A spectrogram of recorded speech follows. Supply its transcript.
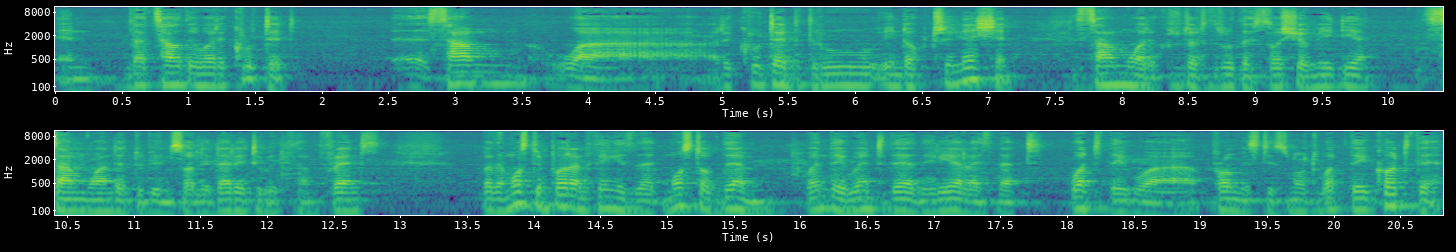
and that's how they were recruited. Uh, some were recruited through indoctrination, some were recruited through the social media, some wanted to be in solidarity with some friends but the most important thing is that most of them, when they went there, they realized that what they were promised is not what they got there.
